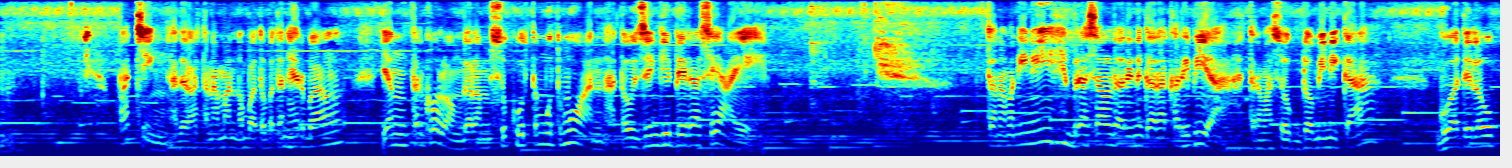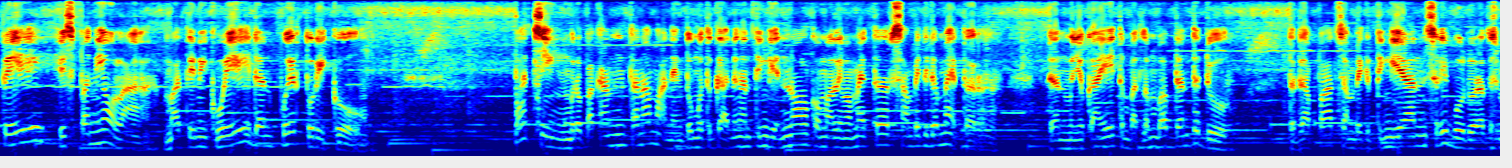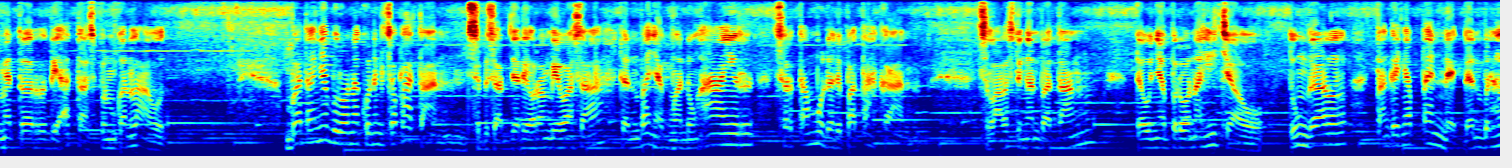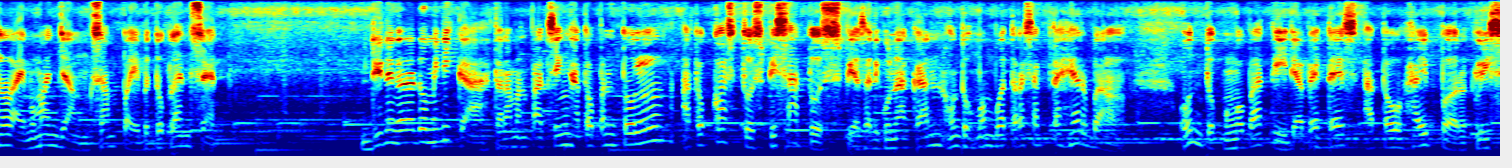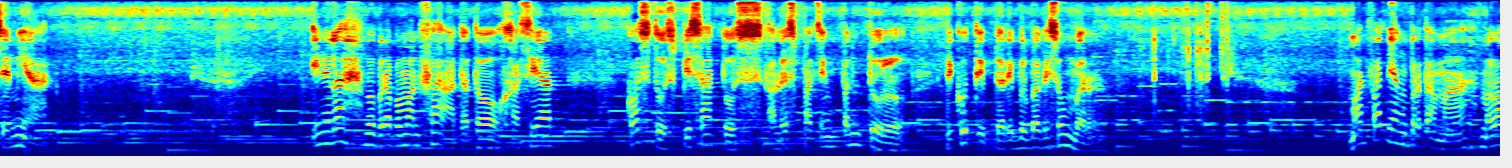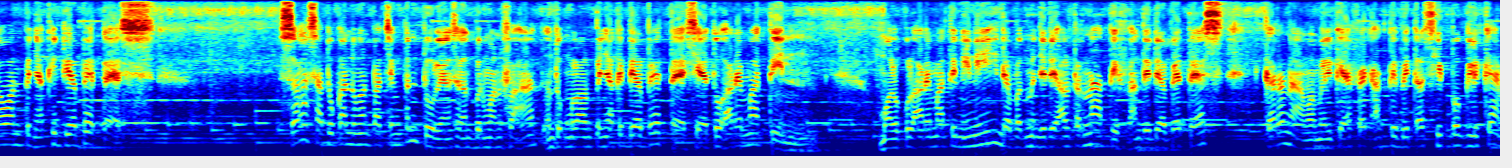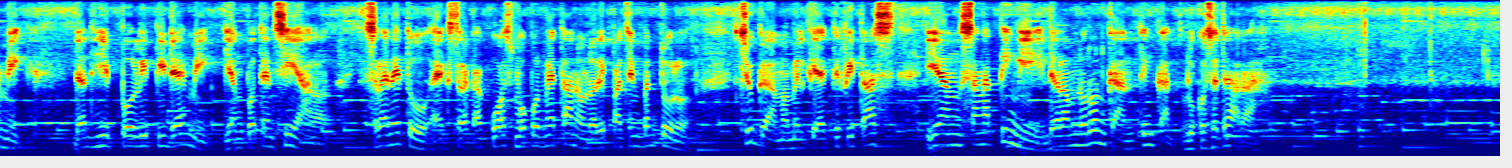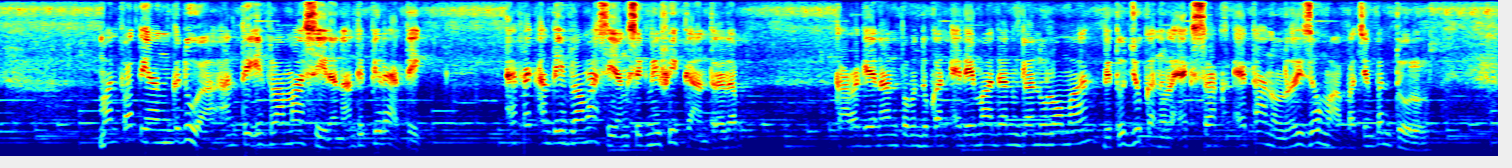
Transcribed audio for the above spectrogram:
Pacing adalah tanaman obat-obatan herbal yang tergolong dalam suku temu-temuan atau Zingiberaceae. Tanaman ini berasal dari negara Karibia, termasuk Dominika, Guadeloupe, Hispaniola, Martinique, dan Puerto Rico. Pacing merupakan tanaman yang tumbuh tegak dengan tinggi 0,5 meter sampai 3 meter dan menyukai tempat lembab dan teduh. Terdapat sampai ketinggian 1200 meter di atas permukaan laut. Batangnya berwarna kuning kecoklatan, sebesar jari orang dewasa dan banyak mengandung air serta mudah dipatahkan. Selaras dengan batang, daunnya berwarna hijau, tunggal, tangkainya pendek dan berhelai memanjang sampai bentuk lenset. Di negara Dominika, tanaman pacing atau pentul atau Costus pisatus biasa digunakan untuk membuat resep teh herbal untuk mengobati diabetes atau hyperglycemia. Inilah beberapa manfaat atau khasiat Costus pisatus alias pacing pentul dikutip dari berbagai sumber. Manfaat yang pertama, melawan penyakit diabetes. Salah satu kandungan pacing pentul yang sangat bermanfaat untuk melawan penyakit diabetes yaitu arematin. Molekul arematin ini dapat menjadi alternatif anti diabetes karena memiliki efek aktivitas hipoglikemik dan hipolipidemik yang potensial. Selain itu, ekstrak aquos maupun metanol dari pacing pentul juga memiliki aktivitas yang sangat tinggi dalam menurunkan tingkat glukosa darah. Manfaat yang kedua, antiinflamasi dan antipiretik. Efek antiinflamasi yang signifikan terhadap karagenan pembentukan edema dan granuloma ditujukan oleh ekstrak etanol rizoma pacing pentul.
